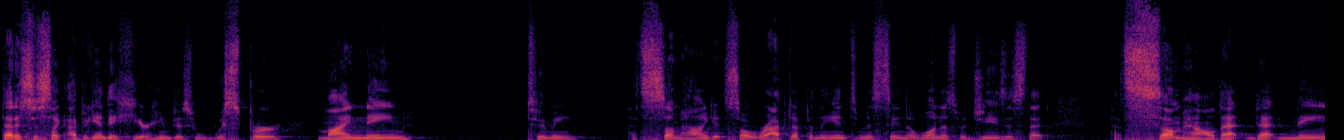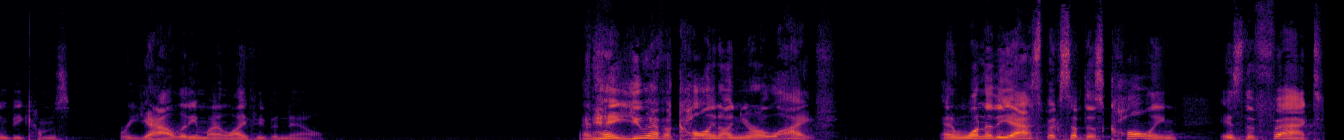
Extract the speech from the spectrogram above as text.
that it's just like I begin to hear him just whisper my name to me? That somehow I get so wrapped up in the intimacy and the oneness with Jesus that, that somehow that, that name becomes reality in my life even now. And hey, you have a calling on your life. And one of the aspects of this calling is the fact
